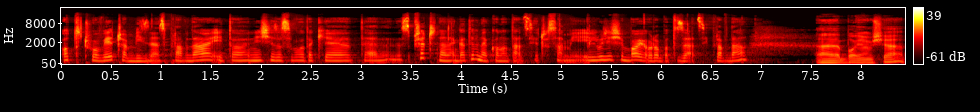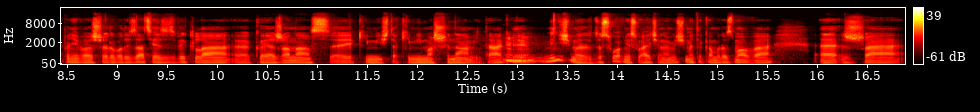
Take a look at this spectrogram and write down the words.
odczłowiecza biznes, prawda? I to niesie ze sobą takie te sprzeczne, negatywne konotacje czasami. I ludzie się boją robotyzacji, prawda? E, boją się, ponieważ robotyzacja jest zwykle e, kojarzona z jakimiś takimi maszynami. Tak? Mhm. Mieliśmy dosłownie, słuchajcie, no, mieliśmy taką rozmowę, e, że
